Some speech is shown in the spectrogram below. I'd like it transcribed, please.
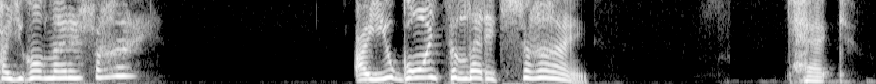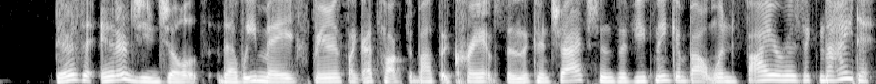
Are you gonna let it shine? Are you going to let it shine? Heck, there's an energy jolt that we may experience, like I talked about the cramps and the contractions, if you think about when fire is ignited.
